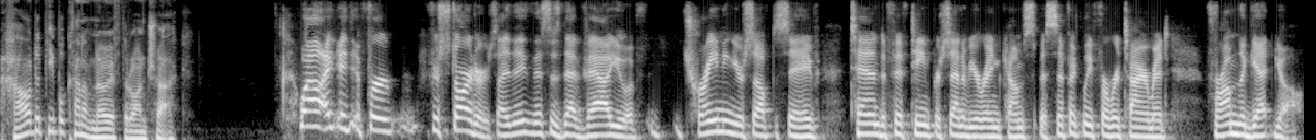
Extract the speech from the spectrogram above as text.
how do people kind of know if they're on track? Well, I, for for starters, I think this is that value of training yourself to save 10 to 15 percent of your income specifically for retirement from the get go,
